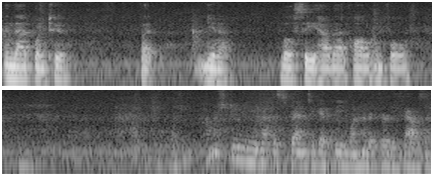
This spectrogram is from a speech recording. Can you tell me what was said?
and that one too. But, you know, we'll see how that all unfolds. How much do you have to spend to get the one hundred thirty thousand?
